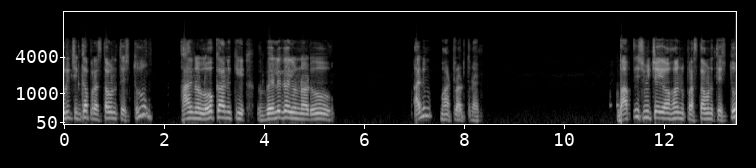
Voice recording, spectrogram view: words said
గురించి ఇంకా ప్రస్తావన తెస్తూ ఆయన లోకానికి వెలుగై ఉన్నాడు అని మాట్లాడుతున్నాడు. బాప్తిస్మిచ్చే యోహాను ప్రస్తావన తెస్తూ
